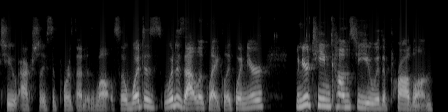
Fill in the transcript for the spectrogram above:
to actually support that as well. So what does what does that look like? Like when your when your team comes to you with a problem,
